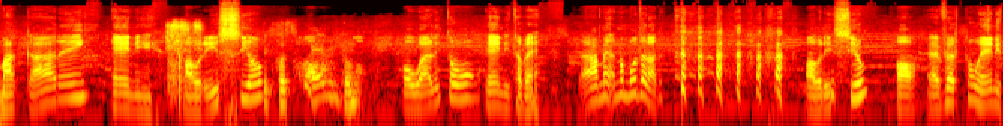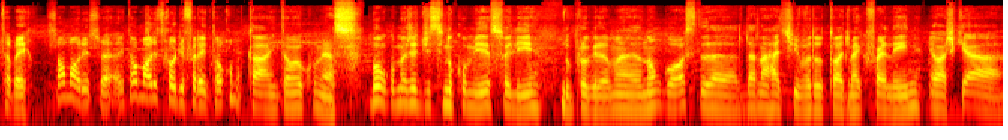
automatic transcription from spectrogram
Magaren N. Maurício. Se fosse Wellington. Ou Wellington N também. Ah, não muda nada. Maurício. Ó, Everton N também. Só o Maurício. É. Então o Maurício que é o diferentão. Como... Tá, então eu começo. Bom, como eu já disse no começo ali do programa, eu não gosto da, da narrativa do Todd McFarlane. Eu acho que a,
